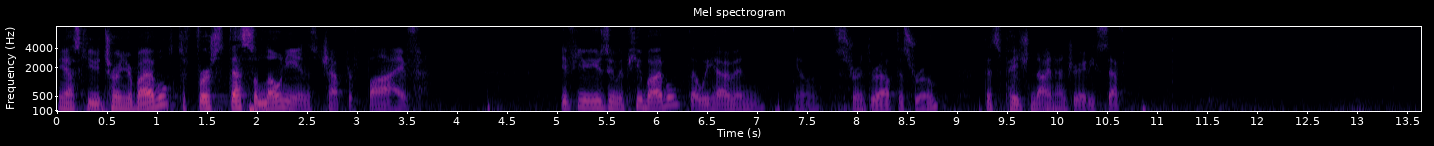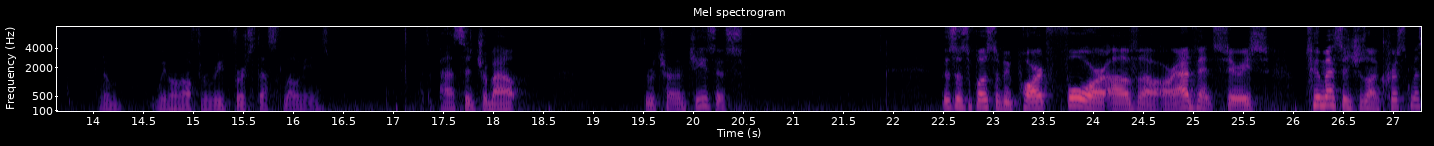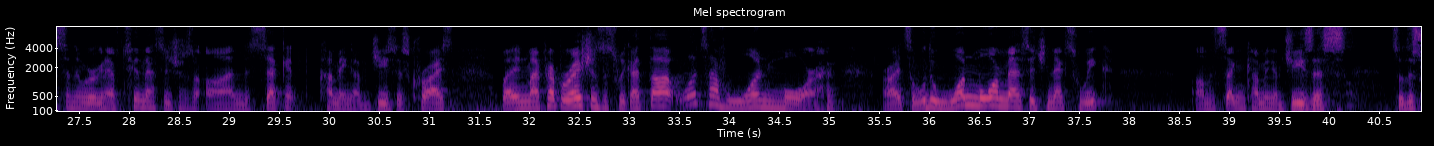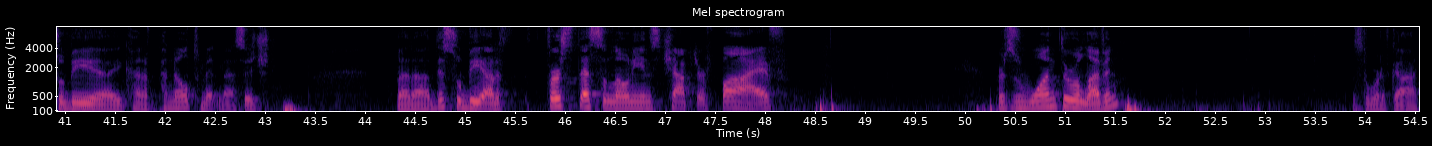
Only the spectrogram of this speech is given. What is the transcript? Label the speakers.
Speaker 1: Me ask you to turn your Bible to 1 Thessalonians chapter 5. If you're using the Pew Bible that we have in, you know, strewn throughout this room, that's page 987. We don't often read 1 Thessalonians. It's a passage about the return of Jesus. This is supposed to be part four of uh, our Advent series. Two messages on Christmas, and then we're going to have two messages on the second coming of Jesus Christ. But in my preparations this week, I thought, let's have one more. All right, so we'll do one more message next week on the second coming of Jesus. So this will be a kind of penultimate message. But uh, this will be out of 1 Thessalonians chapter 5, verses 1 through 11. This is the Word of God.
